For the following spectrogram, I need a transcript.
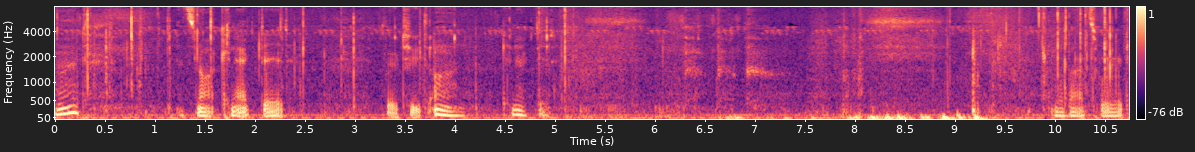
What? It's not connected. Bluetooth on. Connected. That's weird.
